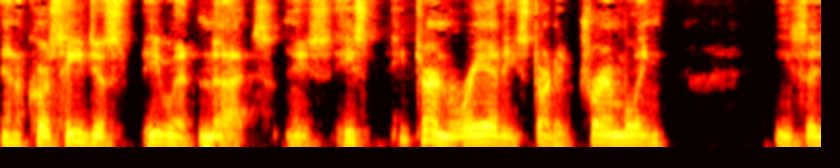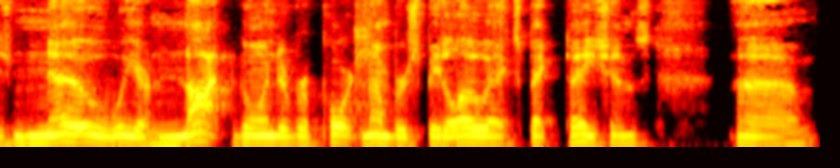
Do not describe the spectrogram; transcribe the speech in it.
And of course, he just he went nuts. He's he's he turned red. He started trembling. He says, "No, we are not going to report numbers below expectations. Um,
